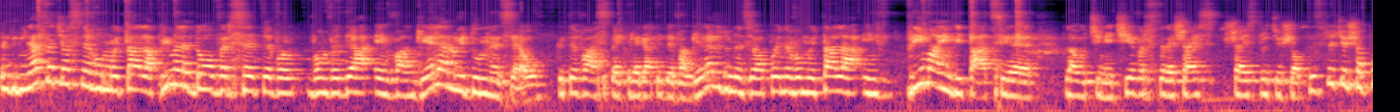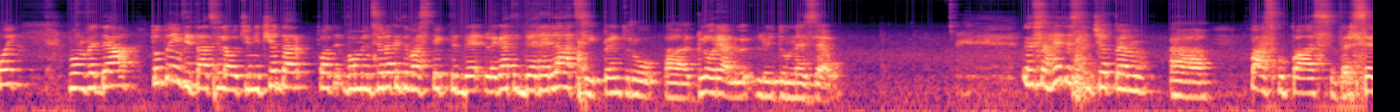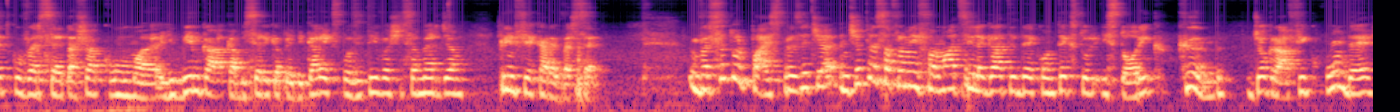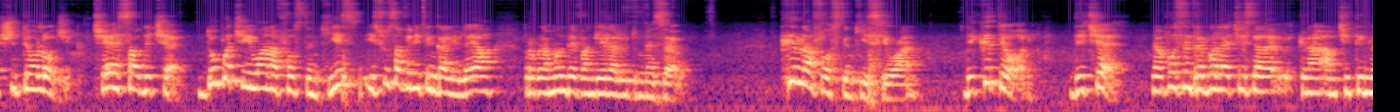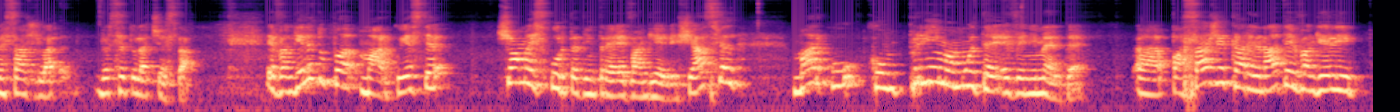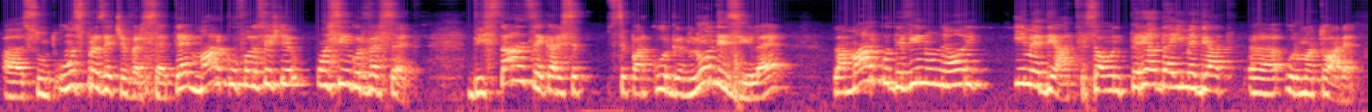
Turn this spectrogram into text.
În dimineața aceasta ne vom uita la primele două versete, vom vedea Evanghelia lui Dumnezeu, câteva aspecte legate de Evanghelia lui Dumnezeu, apoi ne vom uita la prima invitație la ucenicie, versetele 16 și 18 și apoi vom vedea tot o invitație la ucenicie, dar poate vom menționa câteva aspecte de, legate de relații pentru uh, gloria lui, lui Dumnezeu. Însă haideți să începem uh, pas cu pas, verset cu verset, așa cum uh, iubim ca, ca biserică predicare expozitivă și să mergem prin fiecare verset. În versetul 14 începem să aflăm informații legate de contextul istoric, când, geografic, unde și teologic. Ce sau de ce. După ce Ioan a fost închis, Isus a venit în Galileea proclamând Evanghelia lui Dumnezeu. Când a fost închis Ioan? De câte ori? De ce? Mi-am pus întrebările acestea când am citit mesajul, la versetul acesta. Evanghelia după Marcu este cea mai scurtă dintre Evanghelii și astfel Marcu comprimă multe evenimente. Uh, pasaje care în alte evanghelii uh, sunt 11 versete, Marcu folosește un singur verset. Distanțe care se, se parcurg în luni de zile, la Marcu devin uneori imediat sau în perioada imediat uh, următoare.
